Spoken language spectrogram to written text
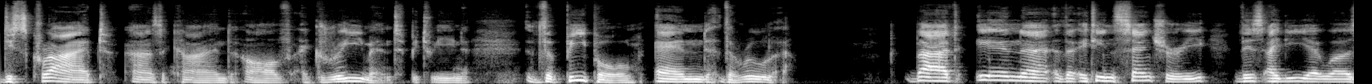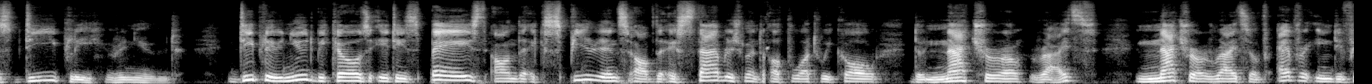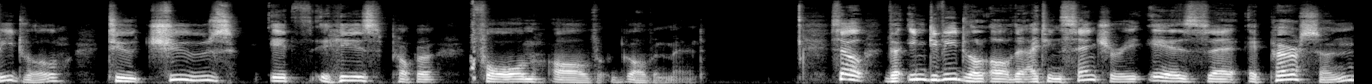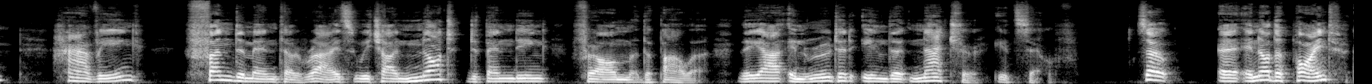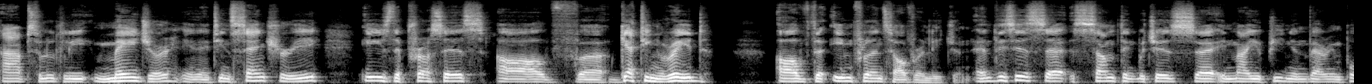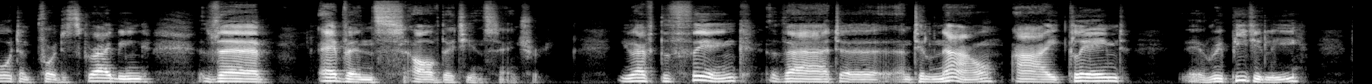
described as a kind of agreement between the people and the ruler. But in uh, the 18th century, this idea was deeply renewed. Deeply renewed because it is based on the experience of the establishment of what we call the natural rights, natural rights of every individual to choose its, his proper form of government. So the individual of the 18th century is uh, a person having fundamental rights which are not depending from the power. They are enrooted in the nature itself. So uh, another point, absolutely major in 18th century, is the process of uh, getting rid of the influence of religion. And this is uh, something which is, uh, in my opinion, very important for describing the events of the 18th century. You have to think that uh, until now, I claimed uh, repeatedly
